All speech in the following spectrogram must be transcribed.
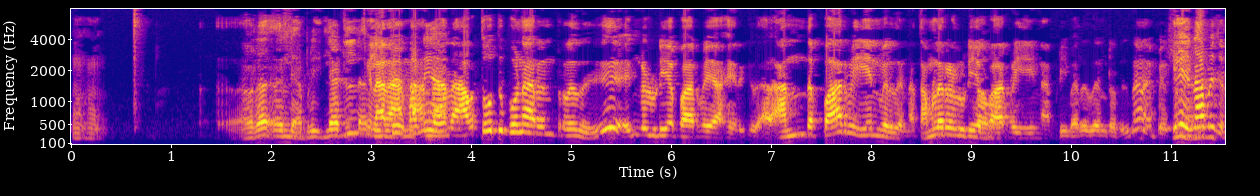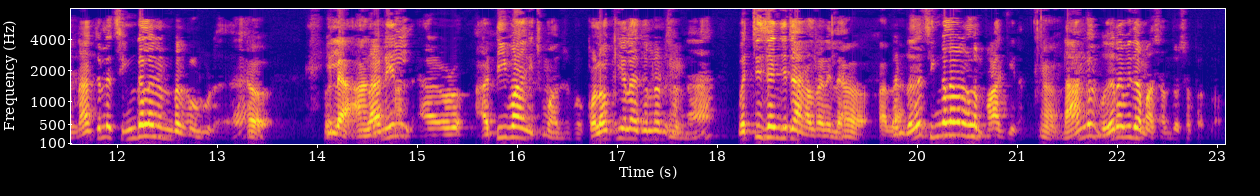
ம்ஹும். அவரை இல்ல அப்படி இல்லாட்டில் தோத்து போனாருன்றது எங்களுடைய பார்வையாக இருக்குது. அந்த பார்வை ஏன் வருதுன்னா தமிழர்களுடைய பார்வை ஏன் அப்படி வருதுன்றது தான் நான் நான் சொல்ல நான் சொல்ல சிங்கள நண்பர்கள் கூட. இல்ல ரணில் அடி வாங்கி சும்மா கொலோக்கியலா சொல்றேன்னு சொன்னா வச்சு செஞ்சுட்டாங்க ரணில. சிங்களவர்களும் பார்க்கிறேன். ஆ. நாங்கள் வேற விதமா சந்தோஷப்படுறோம்.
